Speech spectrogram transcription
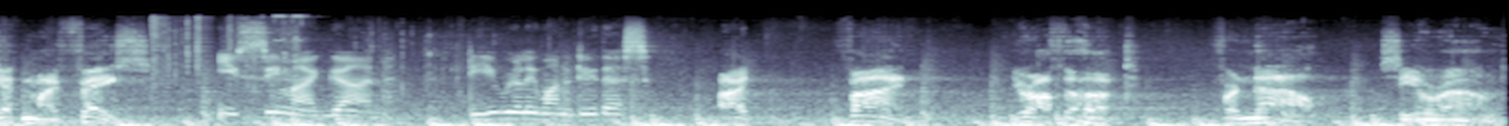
Get in my face. You see my gun. Do you really want to do this? I... Fine. You're off the hook. For now. See you around.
